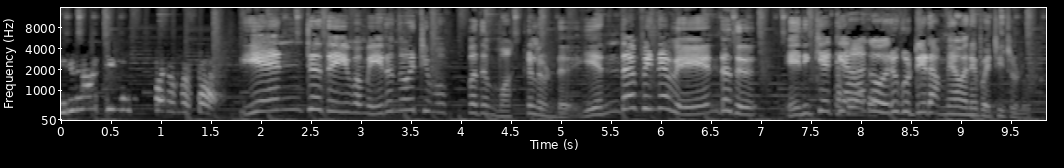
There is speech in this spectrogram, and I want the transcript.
ഇരുന്നൂറ്റി മുപ്പത് മക്കൾ എന്റെ ദൈവം ഇരുന്നൂറ്റി മുപ്പത് മക്കളുണ്ട്. എന്താ പിന്നെ വേണ്ടത്? എനിക്കൊക്കെ ആകെ ഒരു കുട്ടിയുടെ അമ്മയാവനെ പറ്റിയിട്ടുള്ളൂ.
